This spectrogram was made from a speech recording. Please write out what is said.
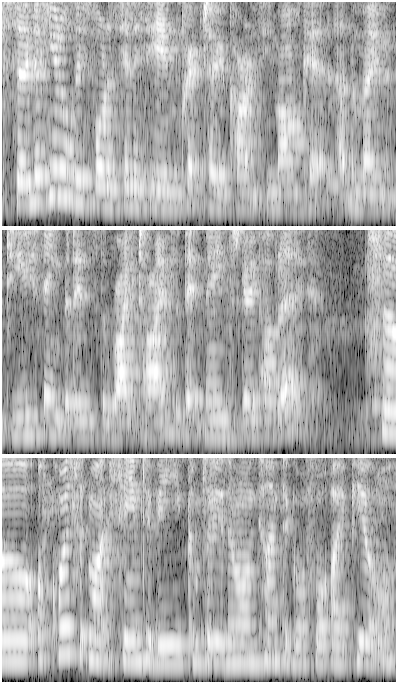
So, looking at all this volatility in cryptocurrency market at the moment, do you think that is the right time for Bitmain to go public? So, of course, it might seem to be completely the wrong time to go for IPO.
